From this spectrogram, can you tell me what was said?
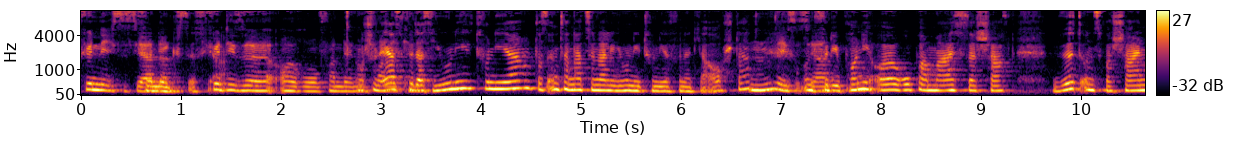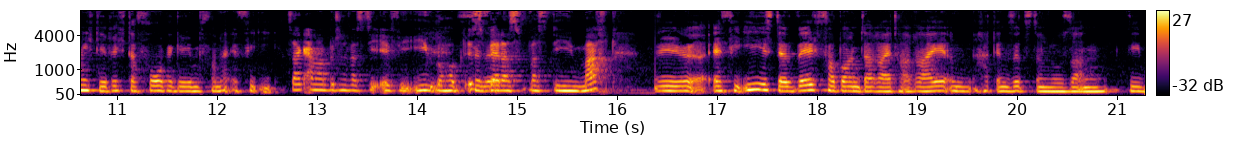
Für nächstes Jahr. Für nächstes Jahr. Für diese Euro von den. Und schon erst für das Juni-Turnier. Das internationale Juni-Turnier findet ja auch statt. Mhm, nächstes Und Jahr. für die Pony-Europameisterschaft wird uns wahrscheinlich die Richter vorgegeben von der FII. Sag einmal bitte, was die FII überhaupt ist, wer das, was die macht. Die FII ist der Weltverband der Reiterei und hat den Sitz in Lausanne. Die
